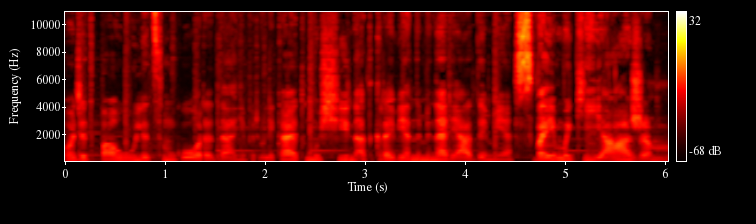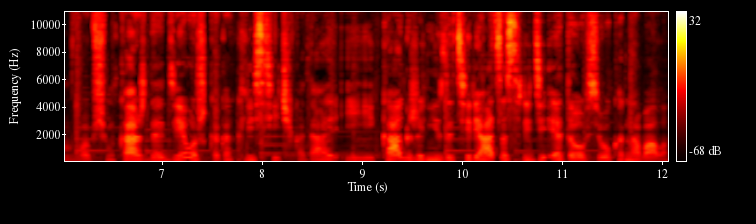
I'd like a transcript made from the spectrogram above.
ходят по улицам города, они привлекают мужчин откровенными нарядами, своим макияжем. В общем, каждая девушка как лисичка, да, и как же не затеряться среди этого всего карнавала?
